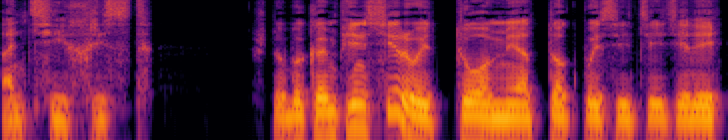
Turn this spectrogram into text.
антихрист. Чтобы компенсировать Томми отток посетителей,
